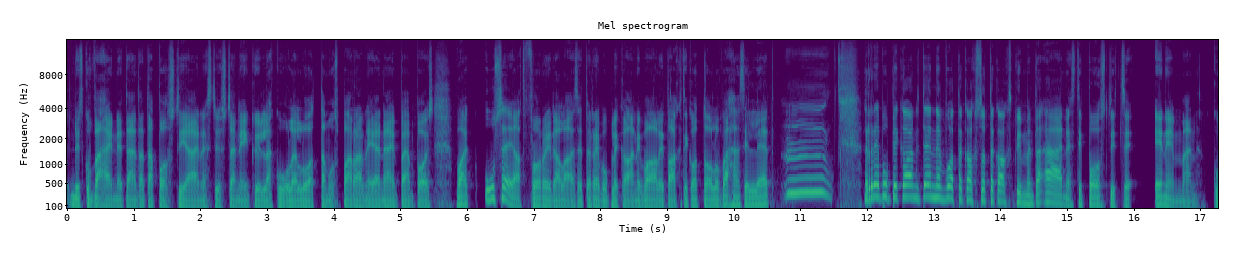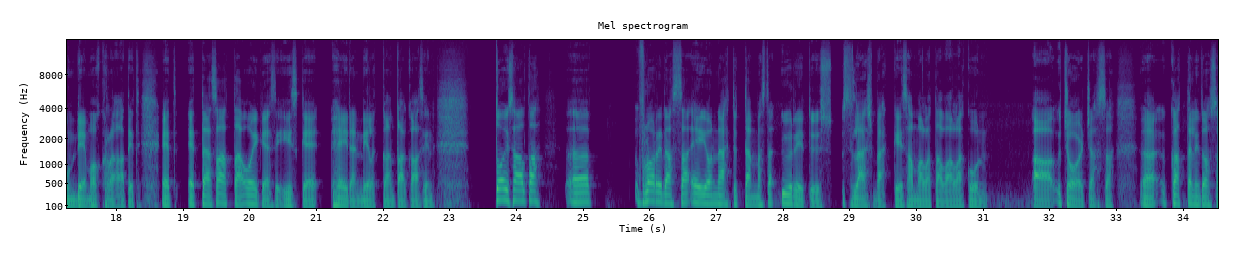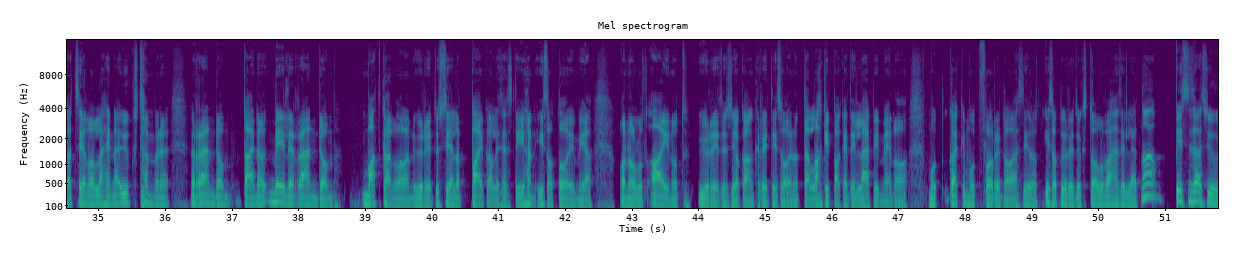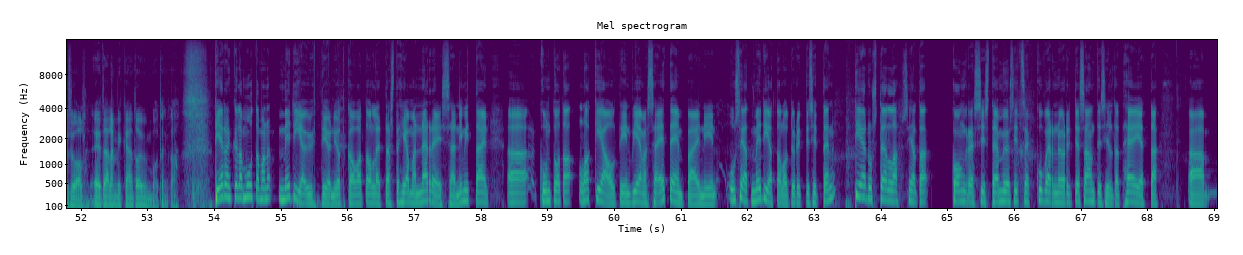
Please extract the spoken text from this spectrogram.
nyt kun vähennetään tätä postiäänestystä, niin kyllä kuule luottamus paranee ja näin päin pois. Vaikka useat floridalaiset republikaanivaalitaktikot on ollut vähän silleen, että mm, Republikaanit ennen vuotta 2020 äänesti postitse enemmän kuin demokraatit. Että et tämä saattaa oikeasti iskeä heidän nilkkaan takaisin. Toisaalta äh, Floridassa ei ole nähty tämmöistä yritys-slashbackia samalla tavalla kuin uh, Georgiassa. Uh, kattelin tuossa, että siellä on lähinnä yksi tämmöinen random, tai no meille random matkailualan yritys, siellä paikallisesti ihan iso toimija, on ollut ainut yritys, joka on kritisoinut tämän lakipaketin läpimenoa, mutta kaikki muut floridalaiset isot, isot yritykset on ollut vähän silleen, että no business as usual, ei täällä mikään toimi muutenkaan. Tiedän kyllä muutaman mediayhtiön, jotka ovat olleet tästä hieman näreissä. Nimittäin äh, kun tuota lakia oltiin viemässä eteenpäin, niin useat mediatalot yritti sitten tiedustella sieltä kongressista ja myös itse kuvernööri DeSantisilta, että hei, että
